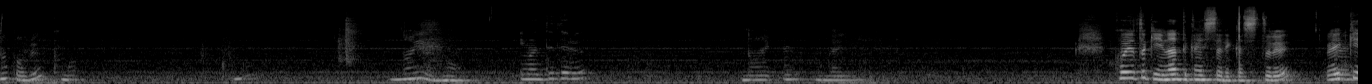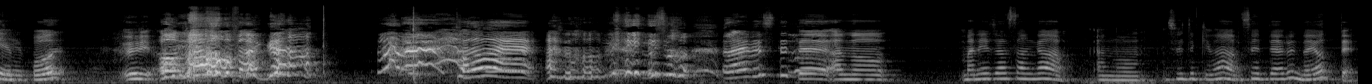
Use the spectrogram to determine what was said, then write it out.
なんかあるクマクマないよな今出てるないないないこういう時になんて返したらいいか知っとる？ウェケポうりおまおまが。この前あのライブしててあのマネージャーさんがあのそういう時はそうやってやるんだよって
